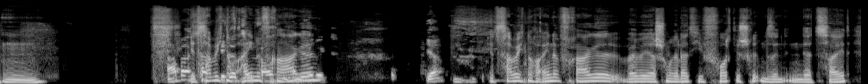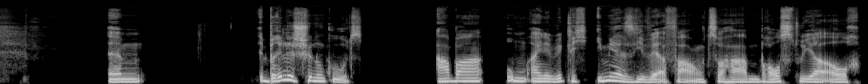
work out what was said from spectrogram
Mhm. Jetzt habe ich noch eine Frage. Ja. Jetzt habe ich noch eine Frage, weil wir ja schon relativ fortgeschritten sind in der Zeit. Ähm, Brille ist schön und gut, aber um eine wirklich immersive Erfahrung zu haben, brauchst du ja auch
